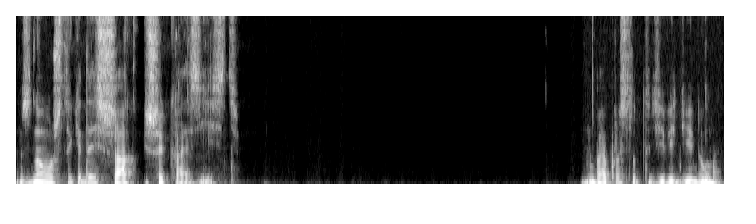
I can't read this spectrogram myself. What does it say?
Знову ж таки, десь шах пішака з'їсть. Давай просто тоді відійду.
